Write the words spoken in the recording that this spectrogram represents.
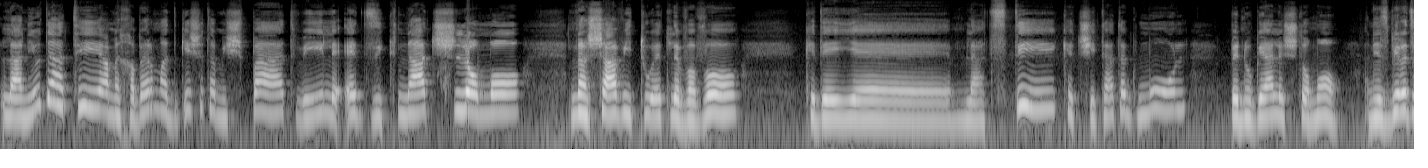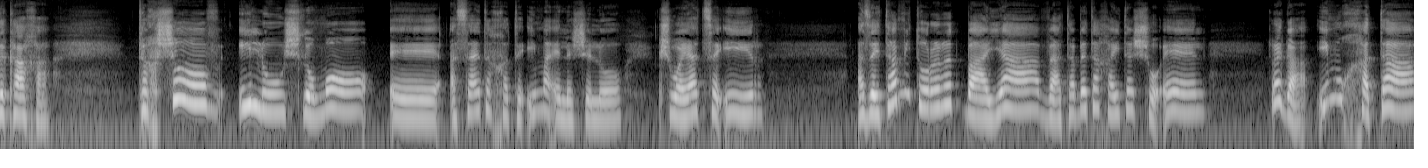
לעניות דעתי, המחבר מדגיש את המשפט, והיא לעת זקנת שלמה נשב איתו את לבבו, כדי uh, להצדיק את שיטת הגמול בנוגע לשלמה. אני אסביר את זה ככה. תחשוב אילו שלמה uh, עשה את החטאים האלה שלו כשהוא היה צעיר, אז הייתה מתעוררת בעיה, ואתה בטח היית שואל, רגע, אם הוא חטא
